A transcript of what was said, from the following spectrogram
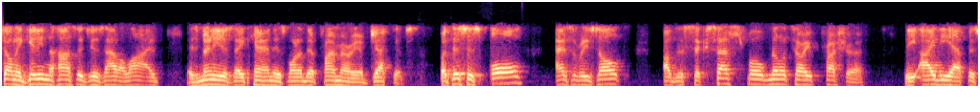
certainly getting the hostages out alive, as many as they can, is one of their primary objectives. But this is all as a result of the successful military pressure the IDF is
